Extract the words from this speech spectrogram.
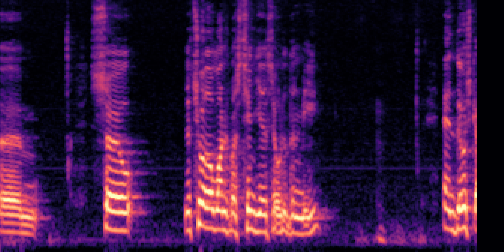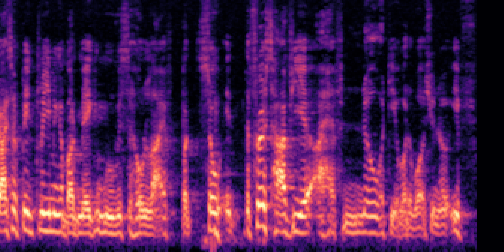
Um, so the two other ones was 10 years older than me. And those guys have been dreaming about making movies the whole life. But so it, the first half year, I have no idea what it was. You know, if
